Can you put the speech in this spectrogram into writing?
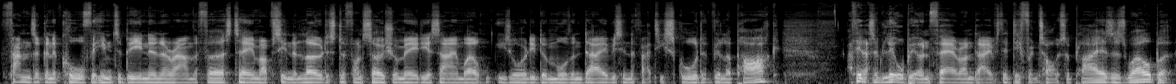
Fans are going to call for him to be in and around the first team. I've seen a load of stuff on social media saying, well, he's already done more than Davies in the fact he scored at Villa Park. I think that's a little bit unfair on Davies. They're different types of players as well, but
